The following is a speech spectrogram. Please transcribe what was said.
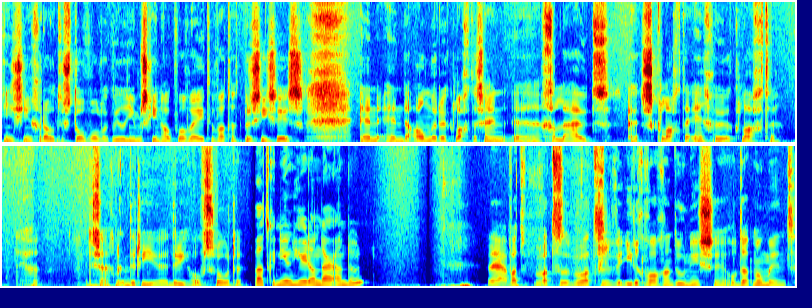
en je ziet een grote stofwolk, wil je misschien ook wel weten wat het precies is. En, en de andere klachten zijn geluidsklachten en geurklachten. Ja, dus eigenlijk drie, drie hoofdsoorten. Wat kunnen jullie hier dan daaraan doen? Nou ja, wat, wat, wat we in ieder geval gaan doen is op dat moment,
